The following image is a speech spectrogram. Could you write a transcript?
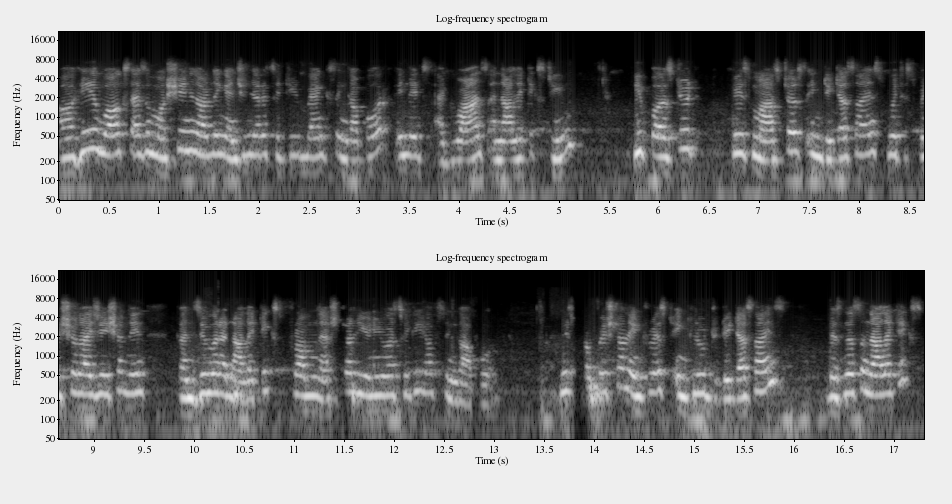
Uh, he works as a machine learning engineer at Citibank Singapore in its advanced analytics team. He pursued his master's in data science with specialization in consumer analytics from National University of Singapore. His professional interests include data science, business analytics,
